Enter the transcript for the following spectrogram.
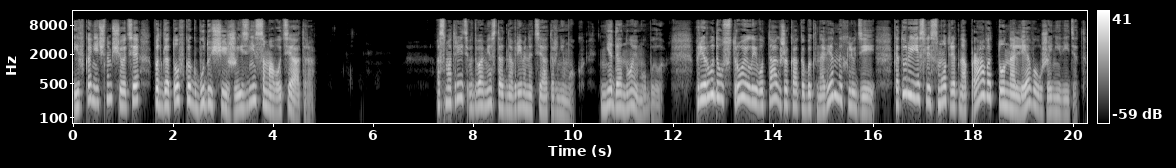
и, в конечном счете, подготовка к будущей жизни самого театра. Осмотреть в два места одновременно театр не мог не дано ему было. Природа устроила его так же, как обыкновенных людей, которые, если смотрят направо, то налево уже не видят.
